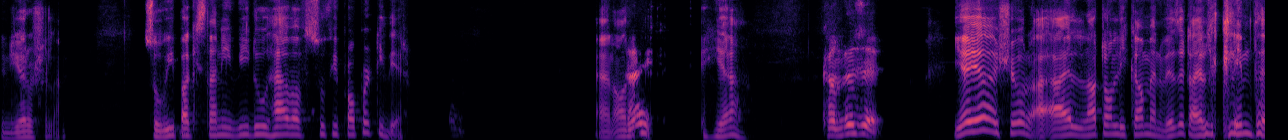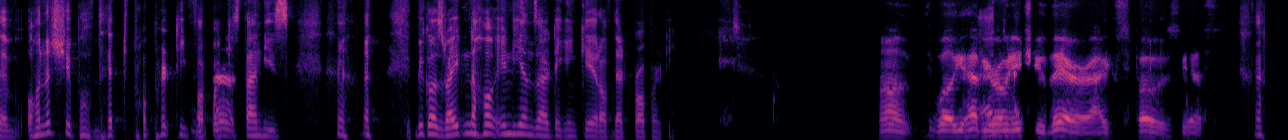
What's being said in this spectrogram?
in Jerusalem. So we Pakistani we do have a Sufi property there, and on Nice. yeah Come visit. Yeah, yeah, sure. I, I'll not only come and visit, I'll claim the ownership of that property for Yeah. Pakistanis. because right now, Indians are taking care of that property. Oh, well, you have your And- own issue there, I suppose. Yes.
